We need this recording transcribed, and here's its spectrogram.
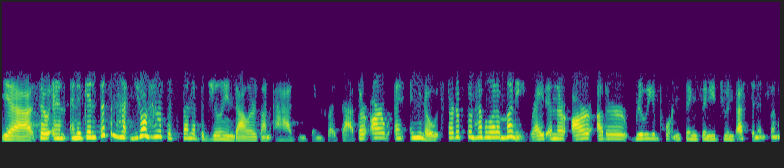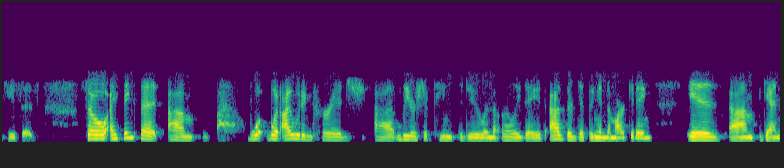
yeah. So, and, and again, it doesn't have, you don't have to spend a bajillion dollars on ads and things like that. There are, and, and, you know, startups don't have a lot of money, right? And there are other really important things they need to invest in in some cases. So I think that um, what, what I would encourage uh, leadership teams to do in the early days as they're dipping into marketing is um, again,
